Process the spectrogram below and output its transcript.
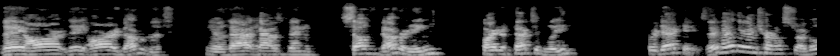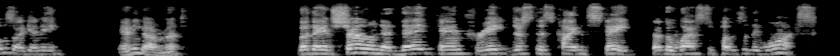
They are they are a government, you know, that has been self-governing quite effectively for decades. They've had their internal struggles like any any government, but they have shown that they can create just this kind of state that the West supposedly wants.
